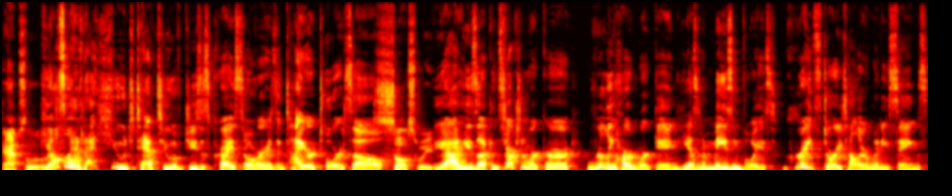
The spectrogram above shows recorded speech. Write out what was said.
Absolutely. He also has that huge tattoo of Jesus Christ over his entire torso. so sweet. Yeah, he's a construction worker, really hardworking. He has an amazing voice, great storyteller when he sings.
